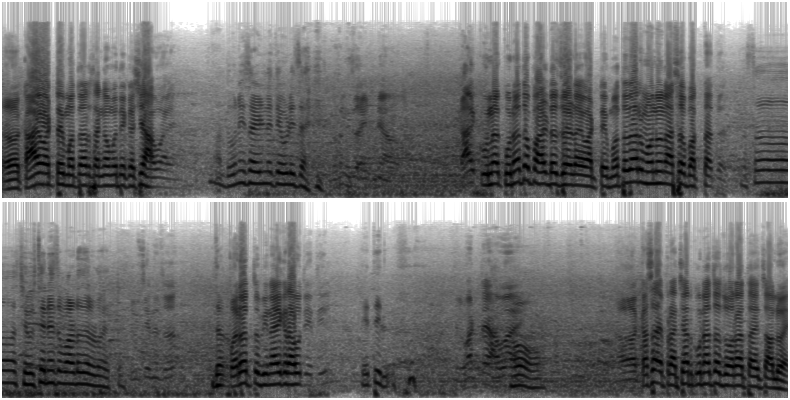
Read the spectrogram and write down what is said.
अं, काय वाटतंय मतदारसंघामध्ये कशी हवा आहे? दोन्ही साईडने तेवढीच आहे. काय कुणा कुणाचं पारड जड आहे वाटतंय? मतदार म्हणून असं बघतात. तसं शिवसेनेचं वाढ जवळ आहे शिवसेनेचं. परत विनायक राऊत येतील? येतील. वाटतंय हवा हो. अं, कसा आहे? प्रचार कुणाचा जोरात आहे चालू आहे?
